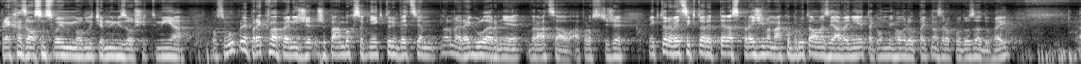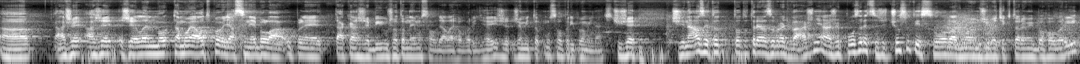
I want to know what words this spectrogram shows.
prechádzal som svojimi modlitebnými zošitmi a bol som úplne prekvapený, že, že Pán Boh sa k niektorým veciam normálne regulérne vracal a proste, že niektoré veci, ktoré teraz prežívam ako brutálne zjavenie, tak on mi hovoril 15 rokov dozadu, hej. A, a, že, a že, že len mo, tá moja odpoveď asi nebola úplne taká, že by už o tom nemusel ďalej hovoriť, hej, že, že mi to musel pripomínať. Čiže, čiže naozaj to, toto treba zobrať vážne a že pozrieť sa, že čo sú tie slova v mojom živote, ktoré mi Boh hovorí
